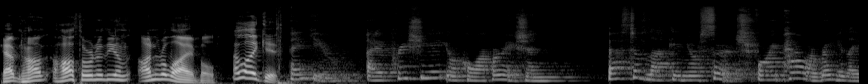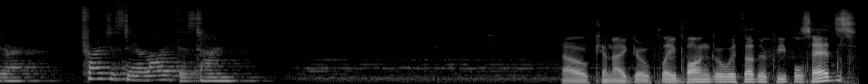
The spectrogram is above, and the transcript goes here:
Captain Haw- Hawthorne of the Un- Unreliable. I like it. Thank you. I appreciate your cooperation. Best of luck in your search for a power regulator. Try to stay alive this time. Now, can I go play bongo with other people's heads?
